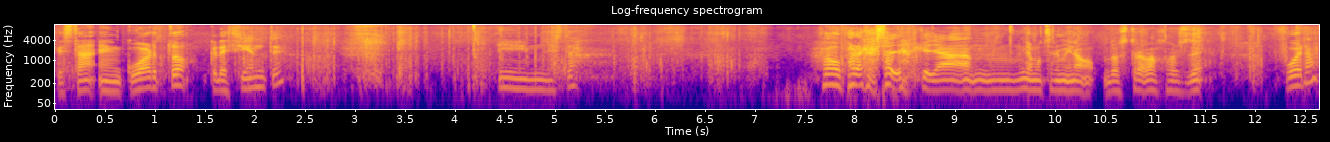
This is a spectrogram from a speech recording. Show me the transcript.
Que está en cuarto creciente. Y está. Vamos para casa ya, que ya, mm, ya hemos terminado los trabajos de fuera.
